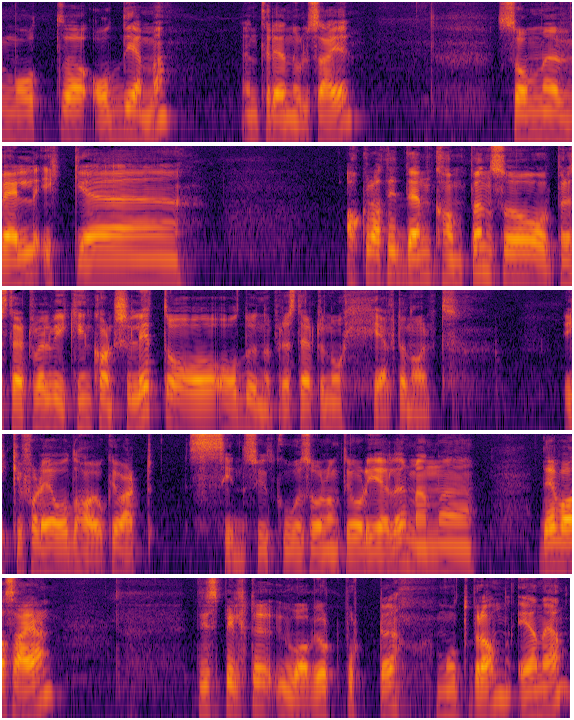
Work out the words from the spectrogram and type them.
mot Odd hjemme. En 3-0-seier. Som vel ikke Akkurat i den kampen så overpresterte vel Viking kanskje litt, og Odd underpresterte noe helt enormt. Ikke for det, Odd har jo ikke vært sinnssykt gode så langt i år, de heller, men eh, det var seieren. De spilte uavgjort borte mot Brann, 1-1.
